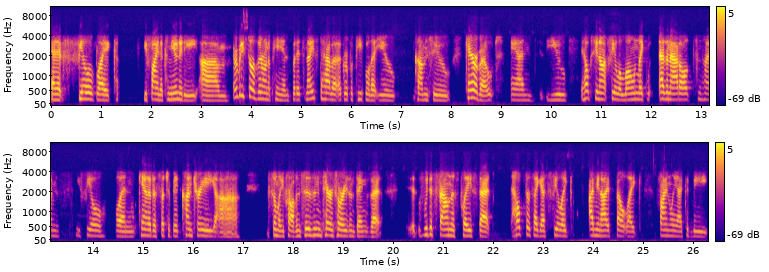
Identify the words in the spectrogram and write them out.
and it feels like you find a community. Um, everybody still has their own opinions, but it's nice to have a, a group of people that you come to care about, and you it helps you not feel alone. Like as an adult, sometimes you feel when Canada's such a big country, uh, so many provinces and territories and things that it, we just found this place that helped us, I guess, feel like. I mean, I felt like finally I could be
